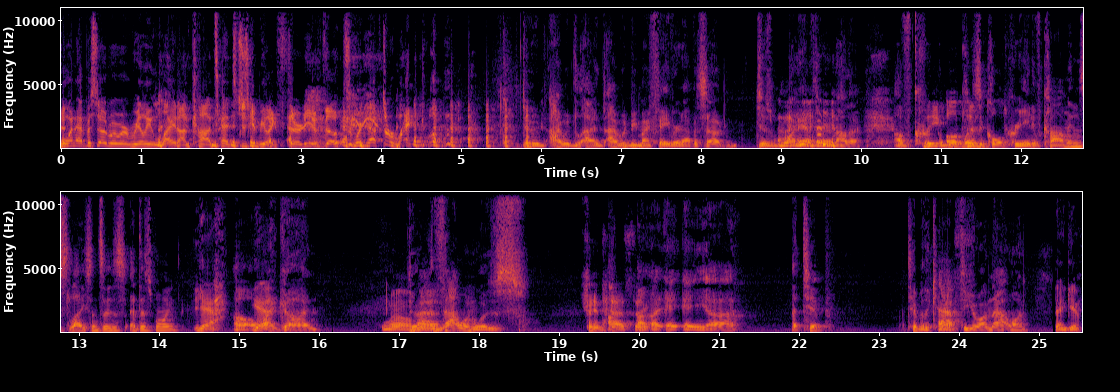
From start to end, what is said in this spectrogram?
One episode where we're really light on content is just gonna be like 30 of those. We're gonna have to rank them. Dude, I would I, I would be my favorite episode. Just one after another of cre- what, what ultimate- is it called? Creative Commons licenses at this point. Yeah. Oh yeah. my god, Oh dude, I, that one was fantastic! a a, a, uh, a tip, a tip of the cap Yes. to you on that one. Thank you.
